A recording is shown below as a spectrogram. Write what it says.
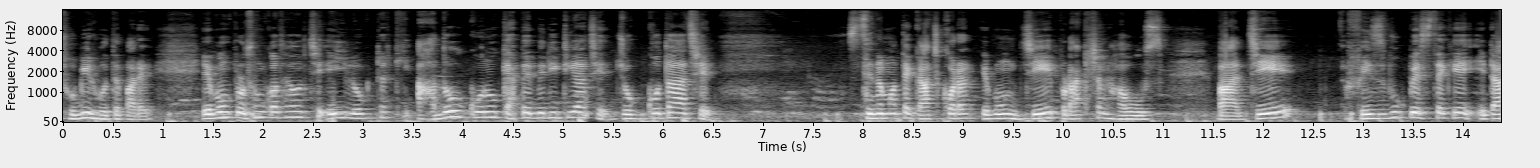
ছবির হতে পারে। এবং প্রথম কথা হচ্ছে, এই লোকটার কি আদৌ কোনো ক্যাপাবিলিটি আছে, যোগ্যতা আছে সিনেমাতে কাজ করার? এবং যে প্রোডাকশন হাউস বা যে ফেসবুক পেজ থেকে এটা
